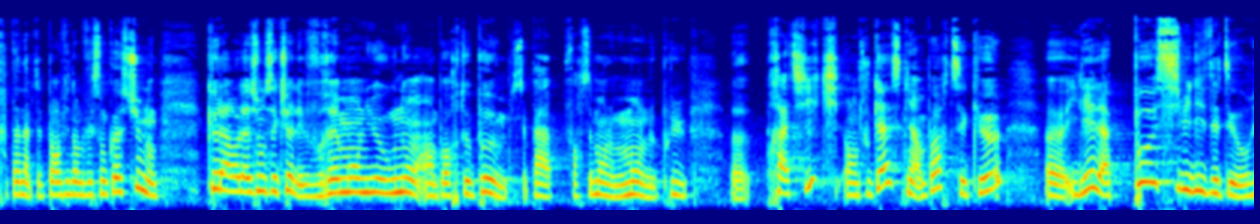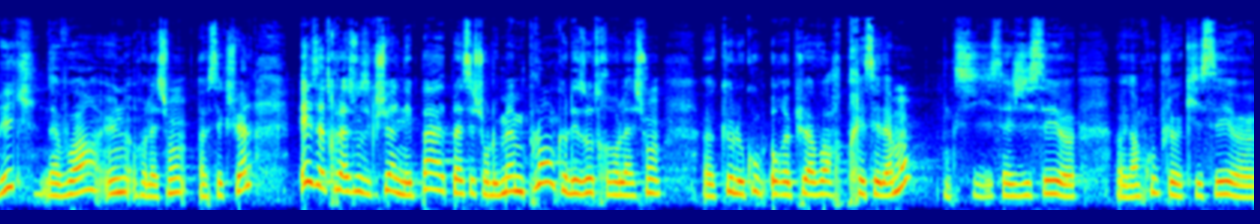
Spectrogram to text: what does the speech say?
Khatan n'a peut-être pas envie d'enlever son costume, donc que la relation sexuelle ait vraiment lieu ou non importe peu, c'est pas forcément le moment le plus euh, pratique. En tout cas, ce qui importe, c'est que euh, il y ait la possibilité théorique d'avoir une relation sexuelle, et cette relation sexuelle n'est pas placée sur le même plan que les autres relations que le couple aurait pu avoir précédemment. Donc s'il s'agissait euh, d'un couple qui s'est euh,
